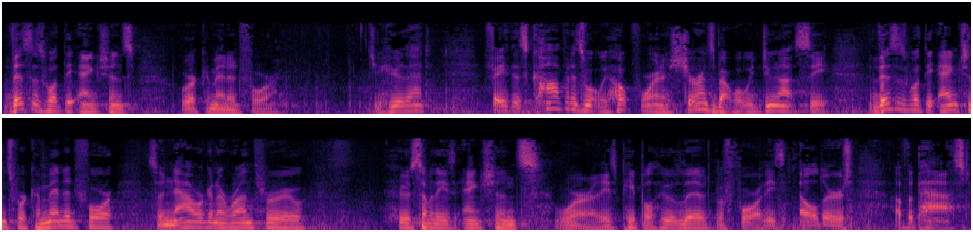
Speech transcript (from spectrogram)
This is what the ancients were commended for. Did you hear that? Faith is confidence in what we hope for and assurance about what we do not see. This is what the ancients were commended for. So now we're going to run through who some of these ancients were, these people who lived before, these elders of the past.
